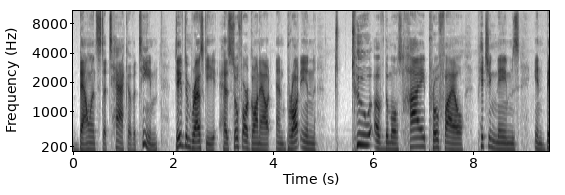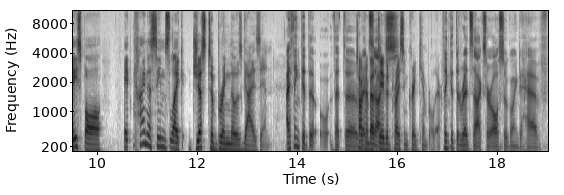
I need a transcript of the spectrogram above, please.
balanced attack of a team. Dave Dombrowski has so far gone out and brought in t- two of the most high profile pitching names in baseball. It kind of seems like just to bring those guys in. I think that the that the Talking Red about Sox- David Price and Craig Kimbrel there. I think that the Red Sox are also going to have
